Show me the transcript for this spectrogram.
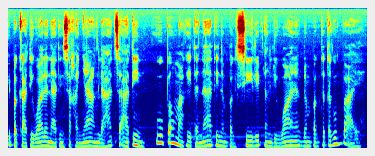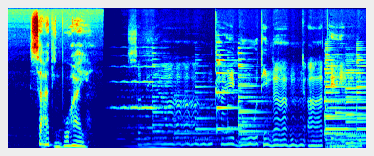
Ipagkatiwala natin sa Kanya ang lahat sa atin upang makita natin ang pagsilip ng liwanag ng pagtatagumpay sa ating buhay. Sa kay buti ng ating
